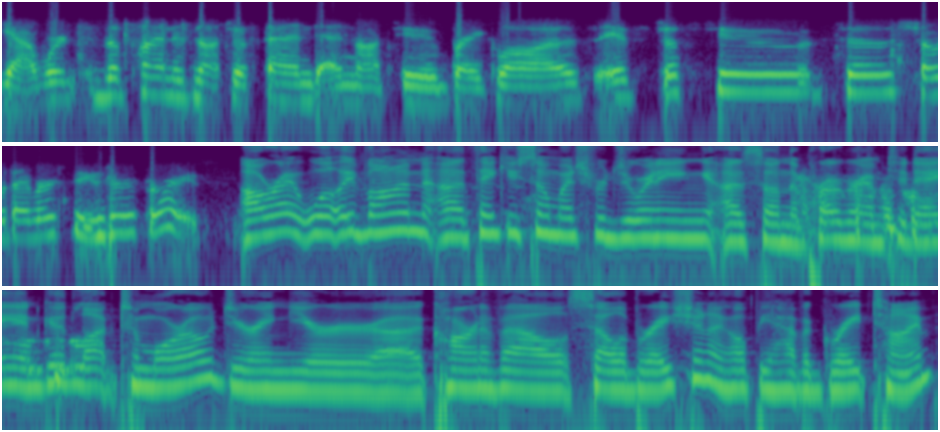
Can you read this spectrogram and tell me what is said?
yeah, we're, the plan is not to offend and not to break laws. It's just to to show diversity and stories. All right. Well, Yvonne, uh, thank you so much for joining us on the program today, and good luck tomorrow during your uh, Carnival celebration. I hope you have a great time.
